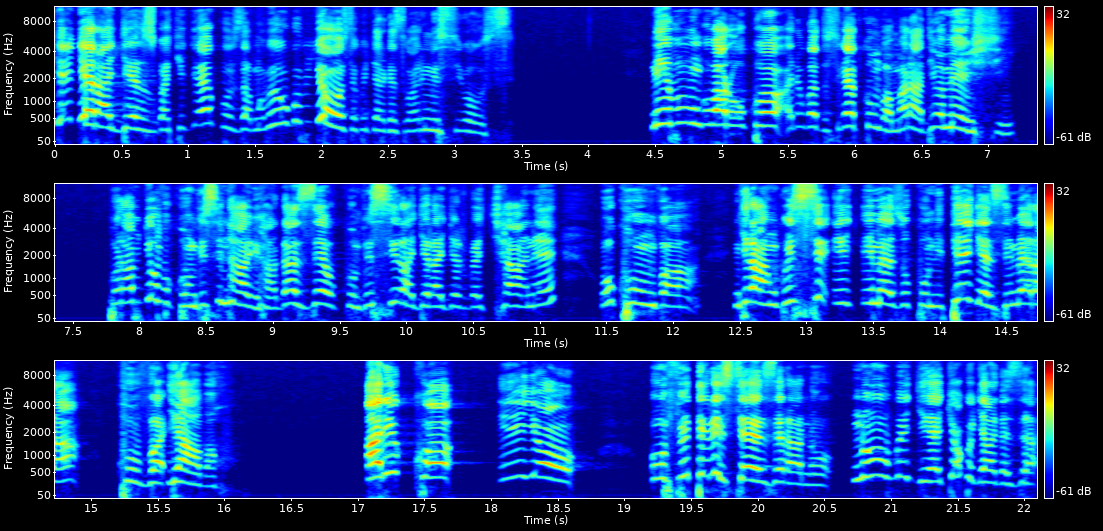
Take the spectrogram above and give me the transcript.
cy'igeragezwa kigiye kuza mu bihugu byose kugerageza abari mu isi yose. Niba ubu ngubu ari uko ari bwo dusigaye twumva amaradiyo menshi urabyumva ukumva isi ntayo ihagaze ukumva isi irageragejwe cyane ukumva ngira ngo isi imeze ukuntu itigeze imera kuva yabaho. Ariko iyo ufite iri sezerano nubwo igihe cyo kugerageza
